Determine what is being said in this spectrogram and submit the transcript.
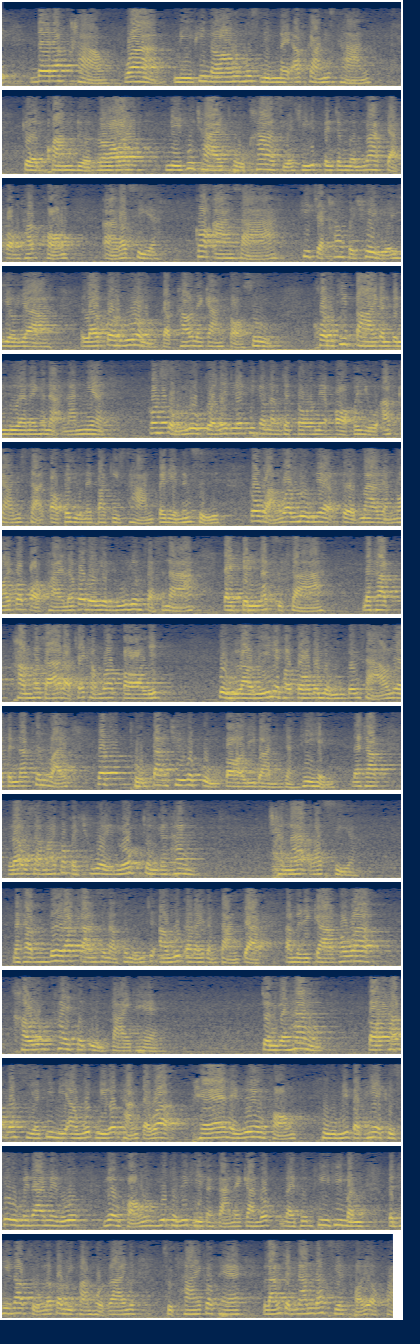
ได้รับข่าวว่ามีพี่น้องมุสลิมในอัฟกานิสถาน เกิดความเดือดร้อน มีผู้ชายถูกฆ่าเสียชีวิตเป็นจำนวนมากจากกองทัพของอรัสเซีย ก็อาสาที่จะเข้าไปช่วยเหลือเยียวยา แล้วก็ร่วมกับเขาในการต่อสู้ คนที่ตายกันเป็นเบือในขณะนั้นเนี่ยก็ส่งลูกตัวเล็กๆที่กำลังจะโตเนี่ยออกไปอยู่อัฟกานิสถานออกไปอยู่ในปากีสถานไปเรียนหนังสือ ก็หวังว่าลูกเนี่ยเกิดมาอย่างน้อยก็ปลอดภัย แล้วก็ได้เรียนรู้เรื่องศาสนา ไปเป็นนักศึกษา นะครับคำภาษาอาหรับใช้คำว่าปอลิสกลุ่มเหล่านี้เนี่ยพอโตเป็นหนุ่มเป็นสาวเนี่ยเป็นนักเคลื่อนไหว ก็ถูกตั้งชื่อว่ากลุ่มตอรีบันอย่างที่เห็นนะครับ แล้วอุสามะก็ไปช่วยลบจนกระทั่งชนะรัสเซียนะครับได้รับการสนับสนุนอาวุธอะไรต่างๆ จากอเมริกา เพราะว่าเขาให้คนอื่นตายแทน จนกระทั่งกองทัพรัสเซียที่มีอาวุธมีรถถัง แต่ว่าแพ้ในเรื่องของ ภูมิประเทศคือสู้ไม่ได้ไม่รู้เรื่องของยุทธวิธีต่างๆ ในการรบในพื้นที่ที่มันเป็นที่ราบสูง แล้วก็มีความโหดร้ายเนี่ยสุดท้ายก็แพ้ หลังจากนั้นรัสเซียถอยออกไป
